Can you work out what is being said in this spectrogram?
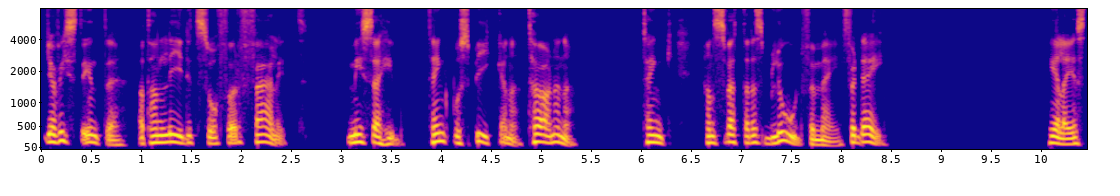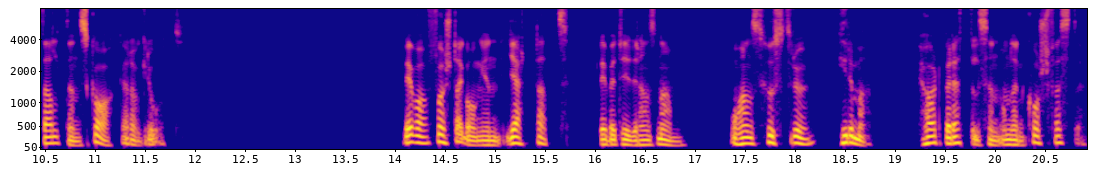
Jag visste inte att han lidit så förfärligt. Misahib, tänk på spikarna, törnena, Tänk, han svettades blod för mig, för dig. Hela gestalten skakar av gråt. Det var första gången hjärtat, det betyder hans namn, och hans hustru Hirma hört berättelsen om den korsfäste.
